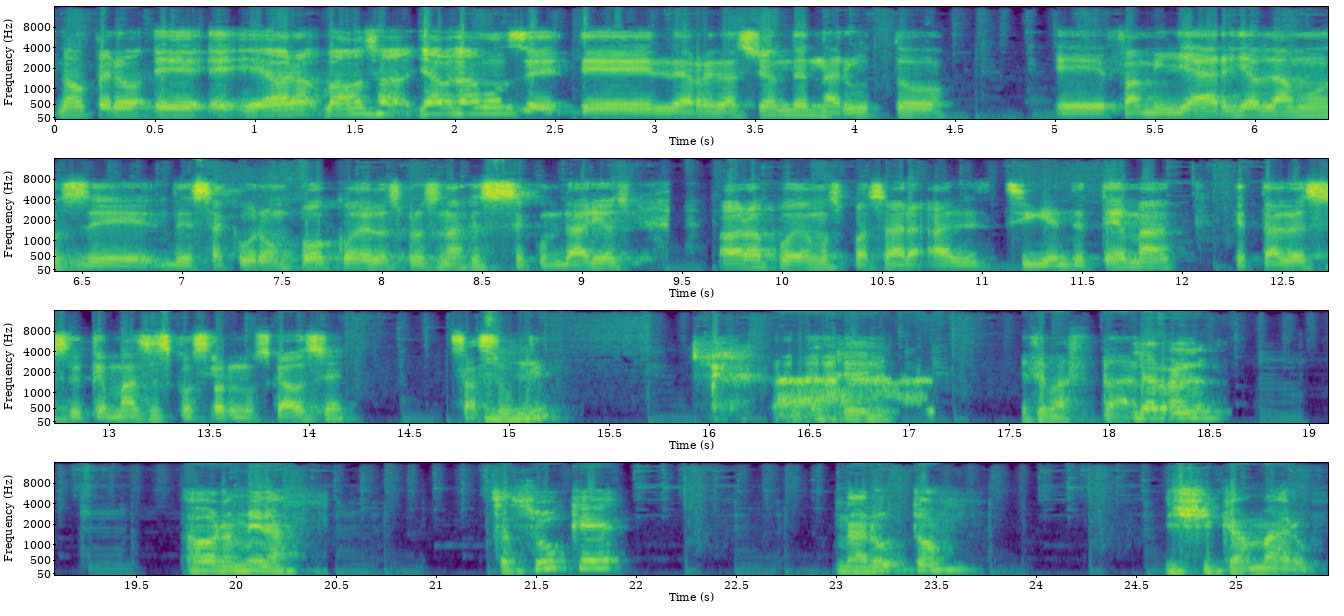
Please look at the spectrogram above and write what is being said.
No, pero eh, eh, ahora vamos a, ya hablamos de, la relación de Naruto eh, familiar, ya hablamos de, Sakura un poco, de los personajes secundarios. Ahora podemos pasar al siguiente tema, que tal vez es el que más escosor nos cause, Sasuke. Ah, ese va a estar. ahora mira, Sasuke, Naruto y Shikamaru.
